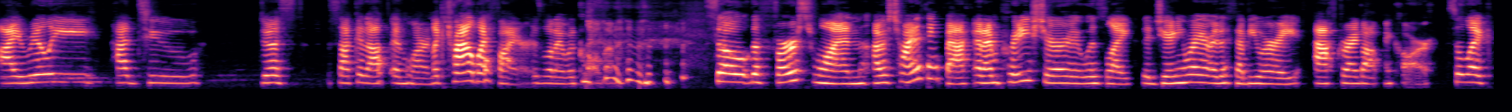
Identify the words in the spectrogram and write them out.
i really had to just suck it up and learn. Like trial by fire is what i would call them so the first one, I was trying to think back, and I'm pretty sure it was like the January or the February after I got my car. So like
